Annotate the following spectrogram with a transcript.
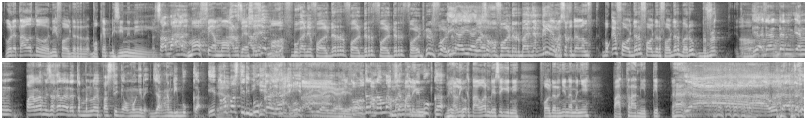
gue udah tahu tuh ini folder bokep di sini nih. Sama Mov ya Mov Harus, biasanya maaf. bukannya folder, folder, folder, folder, folder. Iya, iya, iya. Masuk ke folder banyak gitu. Iya masuk ke dalam pokoknya folder folder folder baru brrrt, itu. Ya dan, dan yang parah misalkan ada temen lo yang pasti ngomongin jangan dibuka. Itu kan pasti dibuka ya. Iya, iya, iya, iya. Folder Am- namanya ama jangan paling, dibuka. Paling ketahuan biasa gini foldernya namanya Patra Nitip. Nah, Ya, udah tuh.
